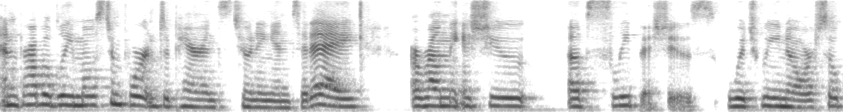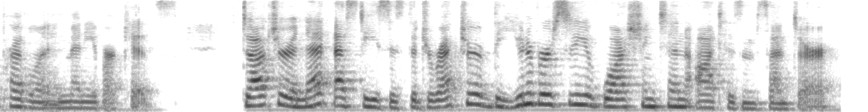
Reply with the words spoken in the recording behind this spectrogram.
and probably most important to parents tuning in today around the issue of sleep issues, which we know are so prevalent in many of our kids. Dr. Annette Estes is the director of the University of Washington Autism Center.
